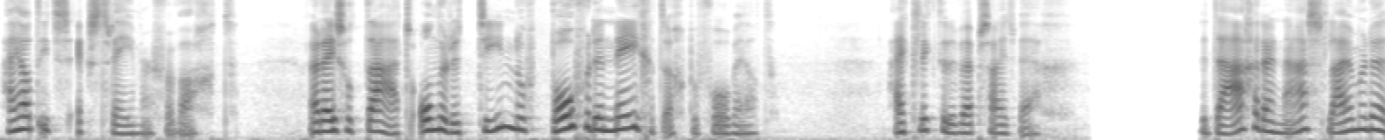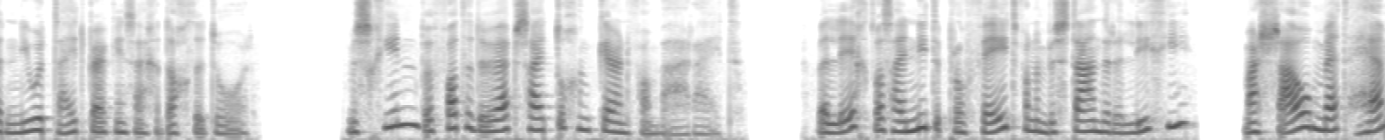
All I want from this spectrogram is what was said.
Hij had iets extremer verwacht. Een resultaat onder de 10 of boven de 90 bijvoorbeeld. Hij klikte de website weg. De dagen daarna sluimerde het nieuwe tijdperk in zijn gedachten door. Misschien bevatte de website toch een kern van waarheid. Wellicht was hij niet de profeet van een bestaande religie, maar zou met hem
